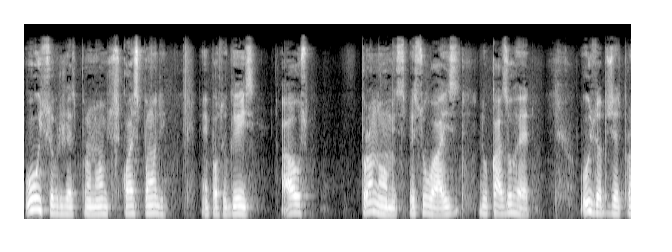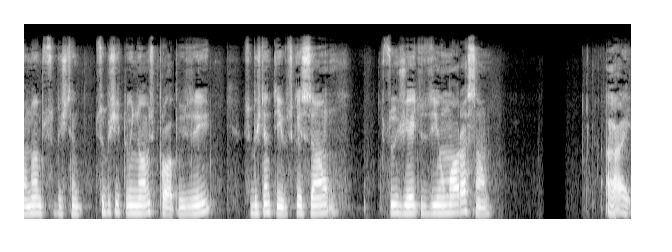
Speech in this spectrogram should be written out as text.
Os subjetos pronomes correspondem, em português, aos pronomes pessoais do caso reto. Os objetos pronomes substituem nomes próprios e substantivos que são sujeitos de uma oração. I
